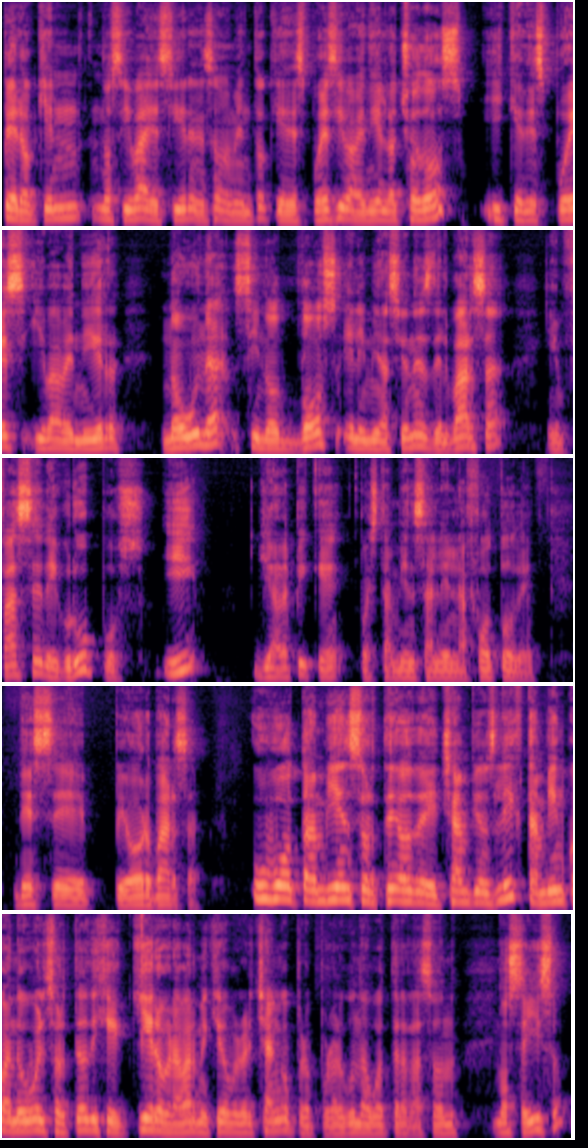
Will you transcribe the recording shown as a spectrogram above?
pero ¿quién nos iba a decir en ese momento que después iba a venir el 8-2 y que después iba a venir no una, sino dos eliminaciones del Barça en fase de grupos? Y Gerard Piqué, pues también sale en la foto de, de ese peor Barça. Hubo también sorteo de Champions League. También cuando hubo el sorteo dije, quiero grabarme, quiero volver chango, pero por alguna u otra razón no se hizo.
